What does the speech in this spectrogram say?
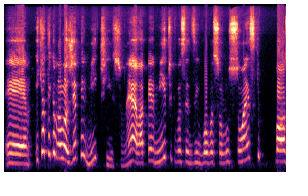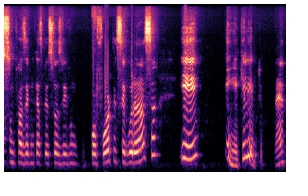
É, e que a tecnologia permite isso, né? Ela permite que você desenvolva soluções que possam fazer com que as pessoas vivam conforto e segurança e em equilíbrio, né?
